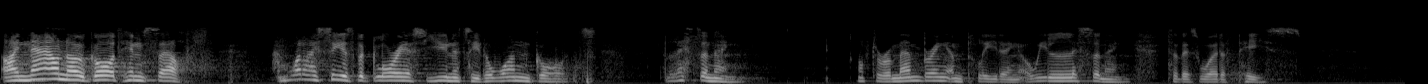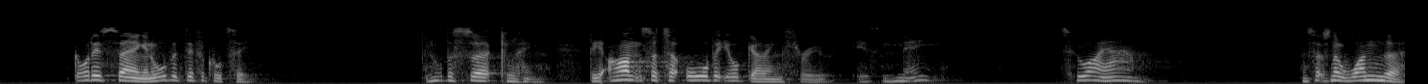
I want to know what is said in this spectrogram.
I now know God Himself. And what I see is the glorious unity, the one God. Listening. After remembering and pleading, are we listening to this word of peace? God is saying in all the difficulty, in all the circling, the answer to all that you're going through is me. It's who I am. And so it's no wonder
